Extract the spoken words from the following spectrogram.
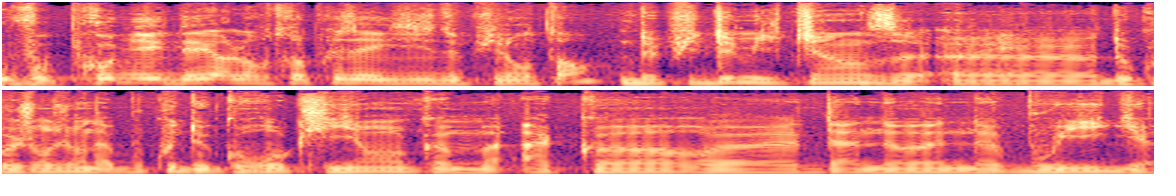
vos premiers D'ailleurs, l'entreprise existe depuis longtemps? Depuis 2015, euh, donc aujourd'hui on a beaucoup de gros clients comme Accor, euh, Danone, Bouygues,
